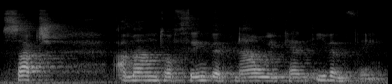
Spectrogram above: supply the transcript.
such amount of things that now we can even think.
